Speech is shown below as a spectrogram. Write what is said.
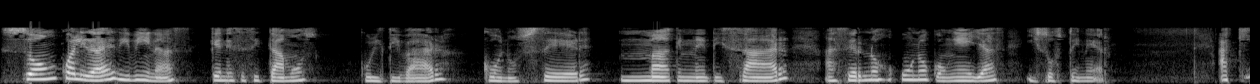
son cualidades divinas que necesitamos cultivar, conocer, magnetizar, hacernos uno con ellas y sostener. Aquí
